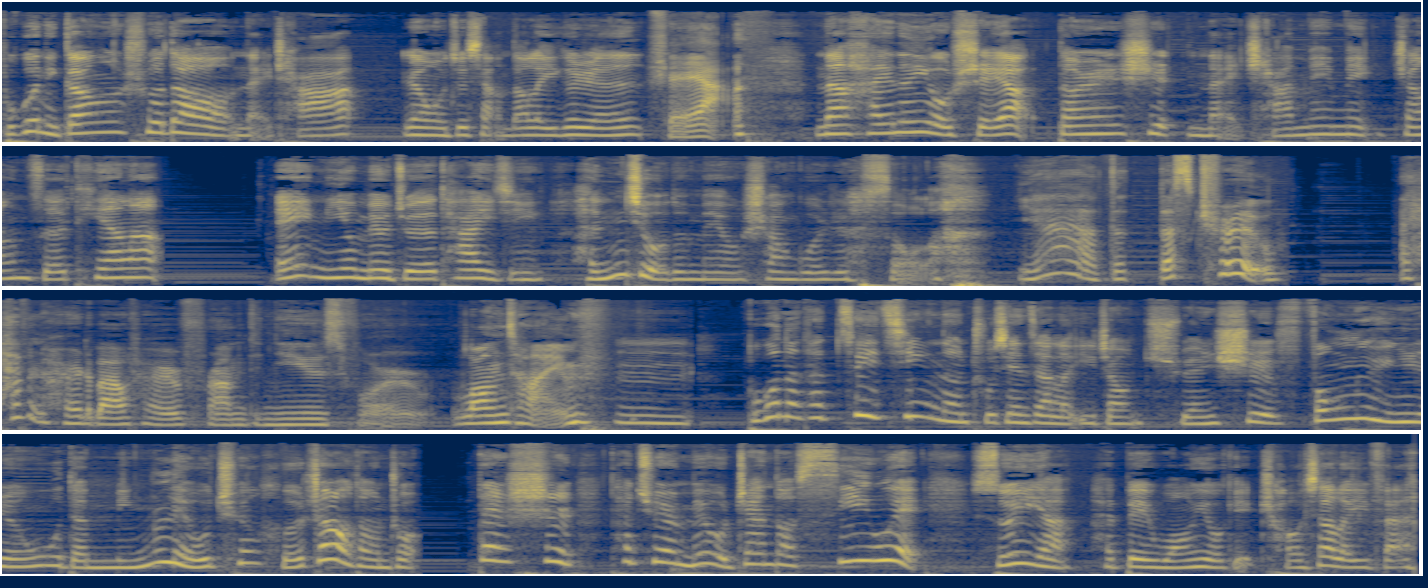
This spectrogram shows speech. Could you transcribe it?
不过你刚刚说到奶茶，让我就想到了一个人，谁呀？那还能有谁啊？当然是奶茶妹妹章泽天了。 哎，你有没有觉得他已经很久都没有上过热搜了？Yeah, that that's true. I haven't heard about her from the news for a long time. 嗯，不过呢，她最近呢出现在了一张全是风云人物的名流圈合照当中，但是她居然没有站到 C 位，所以啊，还被网友给嘲笑了一番。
